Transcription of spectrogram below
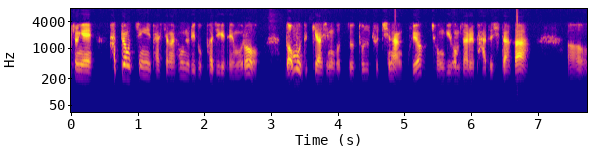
중에 합병증이 발생할 확률이 높아지게 되므로 너무 늦게 하시는 것도 또 좋지는 않고요. 정기 검사를 받으시다가 어,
